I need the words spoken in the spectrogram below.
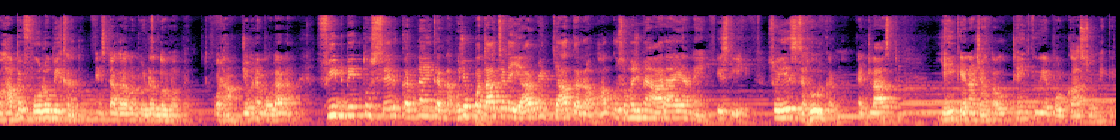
वहाँ पे फॉलो भी कर दो इंस्टाग्राम और ट्विटर दोनों पे। और हाँ जो मैंने बोला ना फीडबैक तो शेयर करना ही करना। मुझे पता चले यार मैं क्या कर रहा हूँ, आपको समझ में आ रहा है या नहीं, इसलिए। सो ये ज़रूर करना। एट लास्ट यही कहना चाहता हूँ थैंक यू ये पॉडकास्ट सुनने के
